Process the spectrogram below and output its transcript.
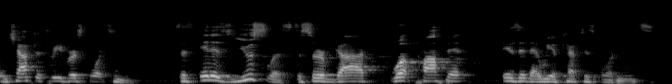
in chapter 3, verse 14. It says, It is useless to serve God. What profit is it that we have kept his ordinance?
